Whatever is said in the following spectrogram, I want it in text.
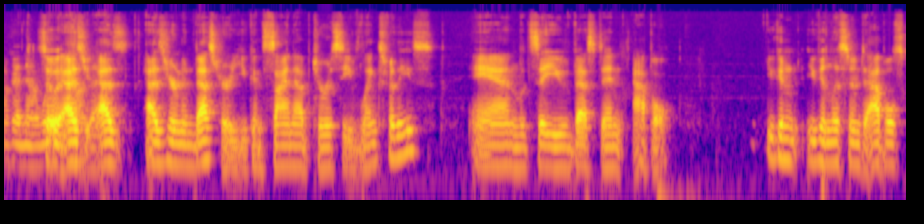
Okay, now So as you, that? as as you're an investor, you can sign up to receive links for these. And let's say you invest in Apple, you can you can listen to Apple's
